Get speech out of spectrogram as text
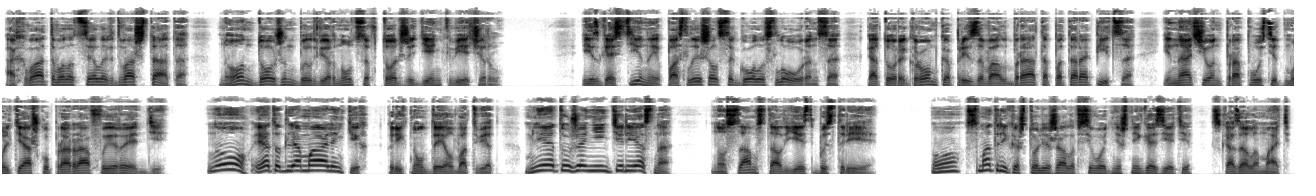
охватывала целых два штата, но он должен был вернуться в тот же день к вечеру. Из гостиной послышался голос Лоуренса, который громко призывал брата поторопиться, иначе он пропустит мультяшку про Рафа и Редди. «Ну, это для маленьких!» — крикнул Дейл в ответ. «Мне это уже не интересно!» Но сам стал есть быстрее. «О, смотри-ка, что лежало в сегодняшней газете», — сказала мать,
